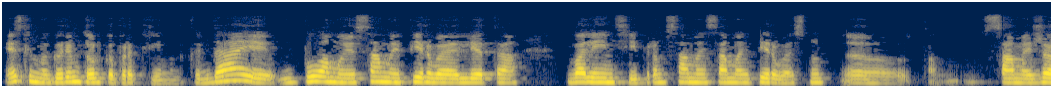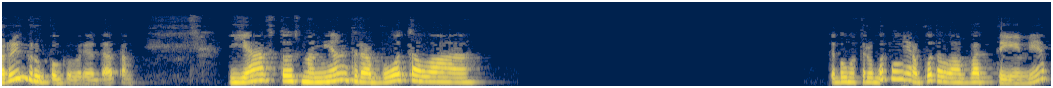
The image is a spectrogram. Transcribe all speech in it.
если мы говорим только про климат. Когда было мое самое первое лето в Валенсии, прям самое-самое первое, ну, э, там, самой жары, грубо говоря, да, там, я в тот момент работала это был второй год, я работала в отеле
